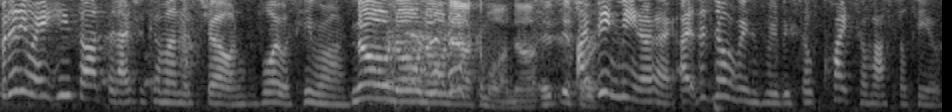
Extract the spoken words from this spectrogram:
But anyway, he thought that I should come on this show, and boy, was he wrong. no, no, no. Now, come on. Now, it, it's I'm right. being mean, aren't I? I? There's no reason for me to be so quite so hostile to you.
